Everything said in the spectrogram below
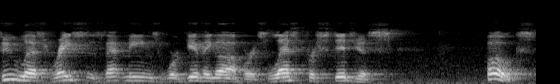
do less races. That means we're giving up or it's less prestigious. Folks,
